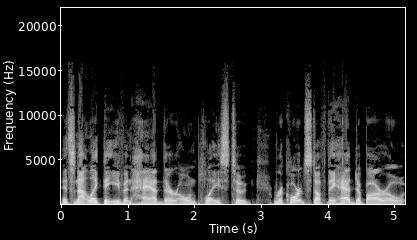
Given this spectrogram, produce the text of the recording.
It's not like they even had their own place to record stuff. They had to borrow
